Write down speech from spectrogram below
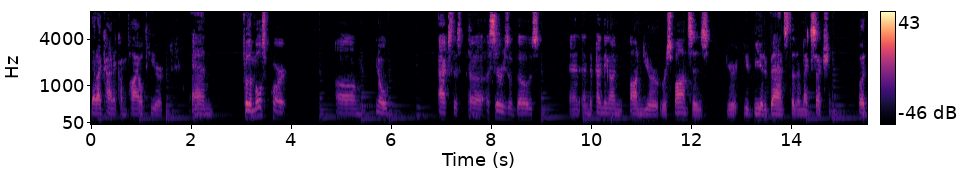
that I kind of compiled here. And for the most part, um, you know, ask this uh, a series of those, and, and depending on on your responses, you're, you'd be advanced to the next section. But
